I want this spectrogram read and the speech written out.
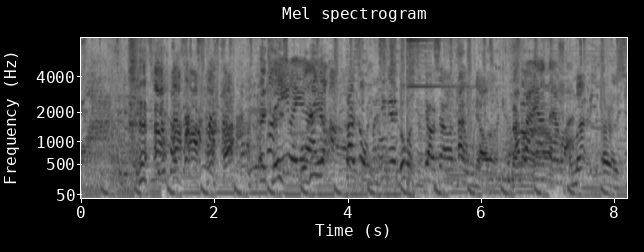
no. 不起。哎，可以，你以为越来越好但是我们今天如果只钓虾太无聊了，那不然要怎样玩？我们一二四，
